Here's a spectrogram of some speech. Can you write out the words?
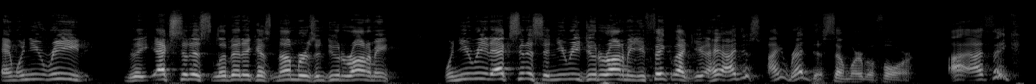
And when you read the Exodus, Leviticus, Numbers, and Deuteronomy, when you read Exodus and you read Deuteronomy, you think like, hey, I just, I read this somewhere before. I, I think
